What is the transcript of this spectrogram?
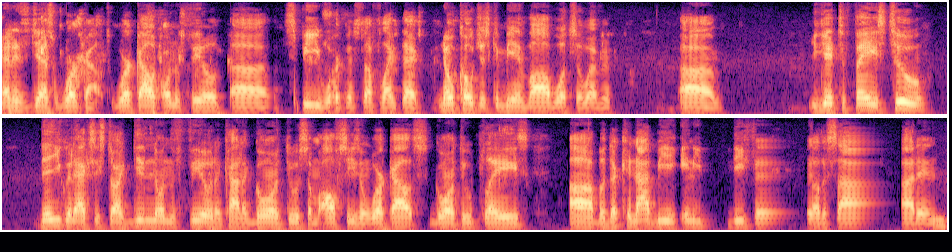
and it's just workouts, workout on the field, uh, speed work and stuff like that. No coaches can be involved whatsoever. Um, you get to phase two, then you can actually start getting on the field and kind of going through some off-season workouts, going through plays. Uh, but there cannot be any defense on the other side, and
